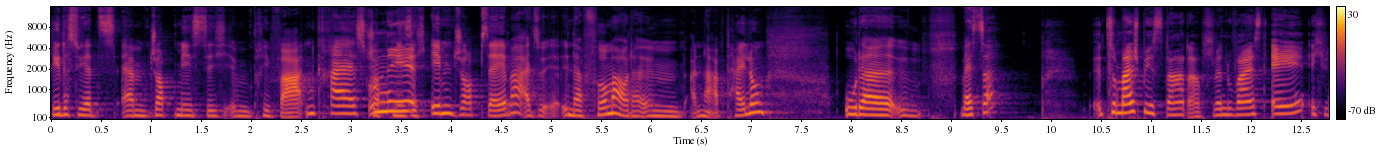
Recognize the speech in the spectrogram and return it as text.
redest du jetzt ähm, jobmäßig im privaten Kreis, jobmäßig nee. im Job selber, also in der Firma oder in einer Abteilung? Oder, äh, weißt du? Zum Beispiel Startups, wenn du weißt, ey, ich,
